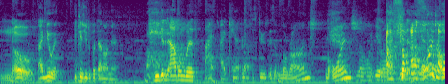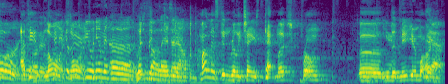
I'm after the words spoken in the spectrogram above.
No. I knew it because you'd put that on there. He did an album with I, I can't pronounce this dude. Is it L'Orange? L'Orange? I saw. I, Orange or oh, Lawrence? I did. Lawrence. Because we Lawrence. reviewed him in uh, what you call it last year. album. My list didn't really change that much from uh, the mid-year mark. Yeah.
